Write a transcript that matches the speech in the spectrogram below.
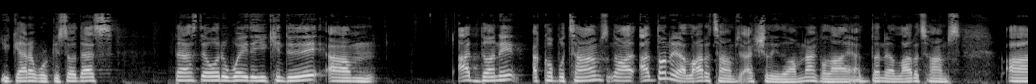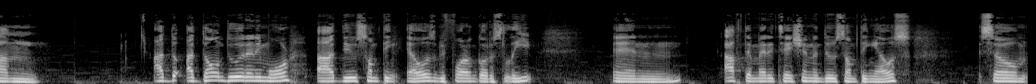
you gotta work it. So that's, that's the other way that you can do it. Um, I've done it a couple times. No, I, have done it a lot of times actually though. I'm not gonna lie. I've done it a lot of times. Um, I, do, I don't do it anymore. I do something else before I go to sleep and after meditation and do something else. So,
